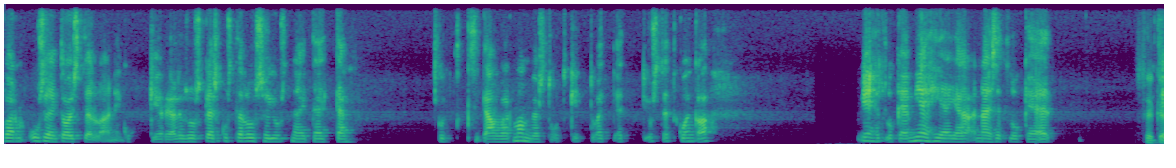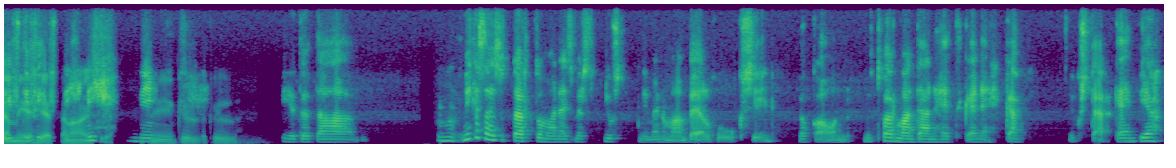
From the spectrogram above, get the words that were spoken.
var- usein toistellaan niin kuin kirjallisuuskeskusteluissa just näitä, että kun sitä on varmaan myös tutkittu, että, että just, että kuinka miehet lukee miehiä ja naiset lukee sekä 50, miehiä että naisia. Niin, niin. niin kyllä, kyllä. Ja tota, mikä sai sinut tarttumaan esimerkiksi just nimenomaan belhuuksiin, joka on nyt varmaan tämän hetken ehkä yksi tärkeimpiä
